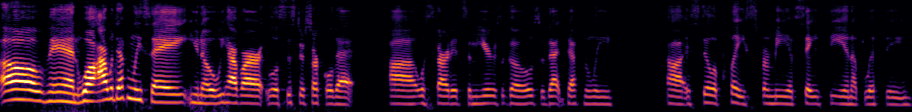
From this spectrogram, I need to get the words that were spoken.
Oh man. Well, I would definitely say, you know, we have our little sister circle that uh was started some years ago. So that definitely uh is still a place for me of safety and uplifting.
